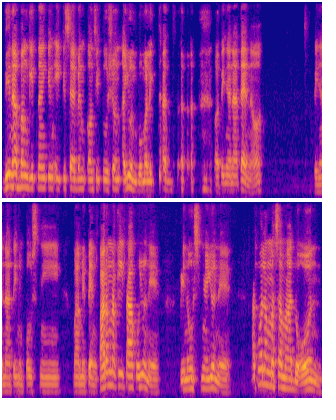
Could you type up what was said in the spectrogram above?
di nabanggit 1987 Constitution, ayun, bumaliktad. o tingnan natin, no? Tingnan natin yung post ni Mami Peng. Parang nakita ko yun eh. Pinost niya yun eh. At walang masama doon.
